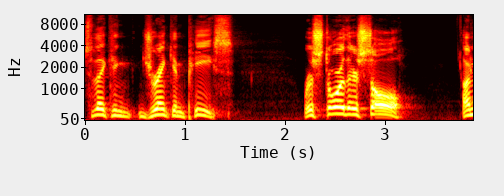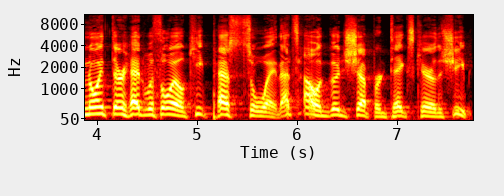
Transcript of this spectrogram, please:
so they can drink in peace. Restore their soul. Anoint their head with oil. Keep pests away. That's how a good shepherd takes care of the sheep,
